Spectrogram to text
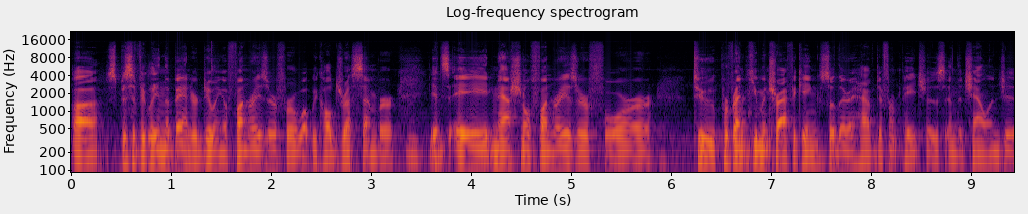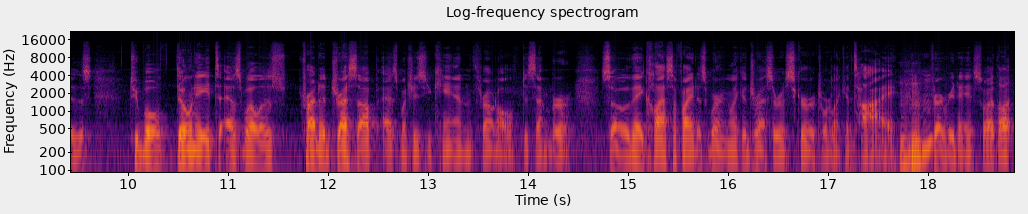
uh, specifically in the band, are doing a fundraiser for what we call Dressember. It's a national fundraiser for to prevent human trafficking. So they have different pages, and the challenge is to both donate as well as try to dress up as much as you can throughout all of December. So they classify it as wearing like a dress or a skirt or like a tie for every day. So I thought.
